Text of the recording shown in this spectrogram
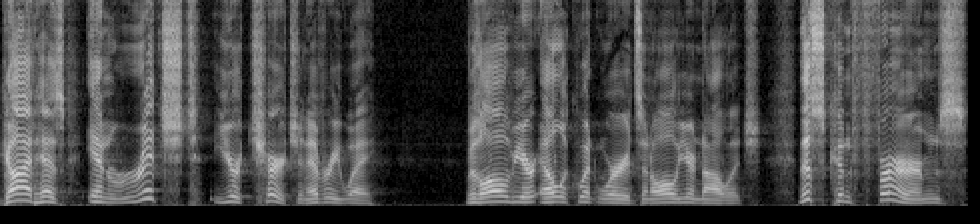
God has enriched your church in every way with all of your eloquent words and all your knowledge. This confirms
